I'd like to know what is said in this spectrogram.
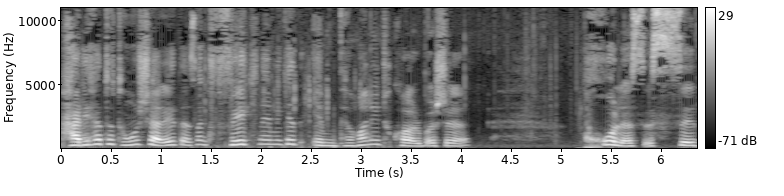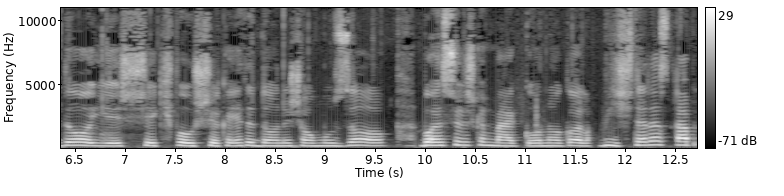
هری حتی تو اون شرایط اصلا فکر نمی‌کرد امتحانی تو کار باشه. خلاصه صدای شکوه و شکایت دانش آموزا باعث شدش که مگاناگال بیشتر از قبل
